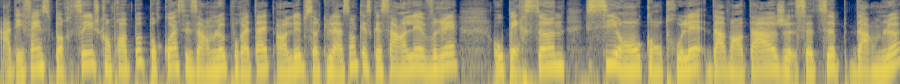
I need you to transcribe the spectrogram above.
à des fins sportives. Je comprends pas pourquoi ces armes-là pourraient être en libre circulation. Qu'est-ce que ça enlèverait aux personnes si on contrôlait ce type d'armes-là?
